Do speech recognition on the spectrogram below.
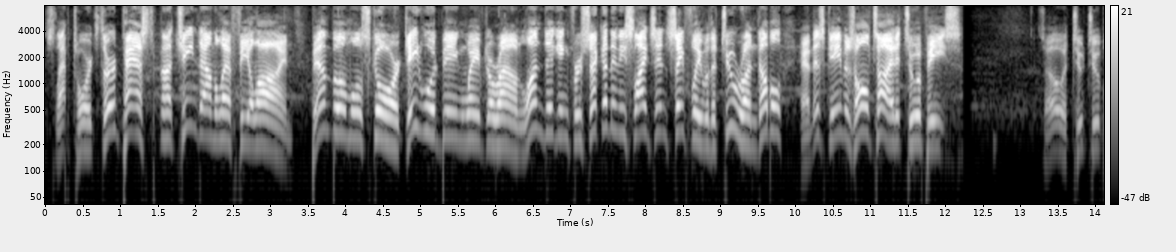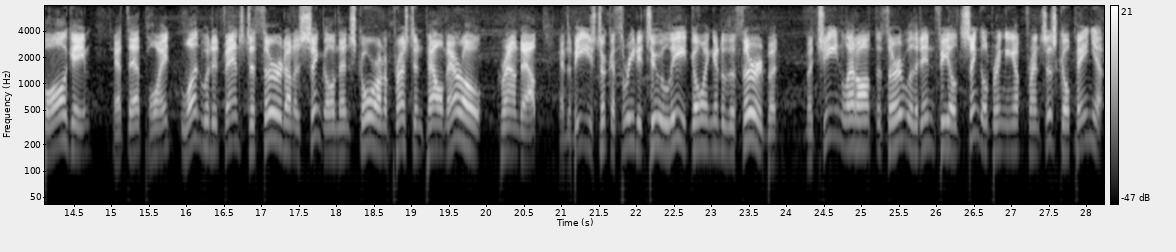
Slap towards third, past Machin down the left field line. Bemboom will score. Gatewood being waved around. Lund digging for second, and he slides in safely with a two run double. And this game is all tied at two apiece. So a 2 2 ball game. At that point, Lund would advance to third on a single and then score on a Preston Palmeiro ground out. And the Bees took a 3 2 lead going into the third, but Machin led off the third with an infield single, bringing up Francisco Pena.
